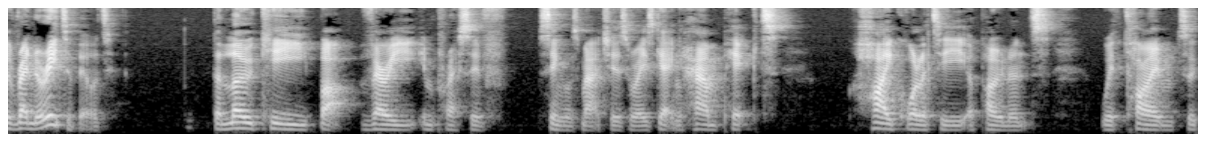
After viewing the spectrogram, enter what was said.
the Ren Narita build, the low key but very impressive singles matches where he's getting hand picked, high quality opponents with time to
